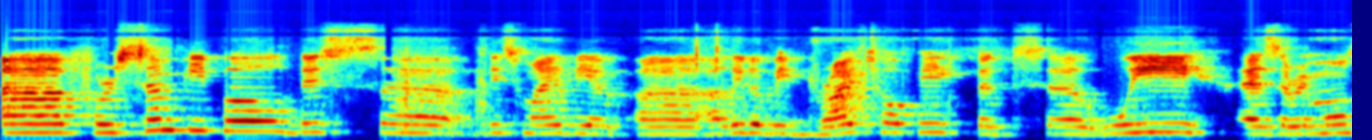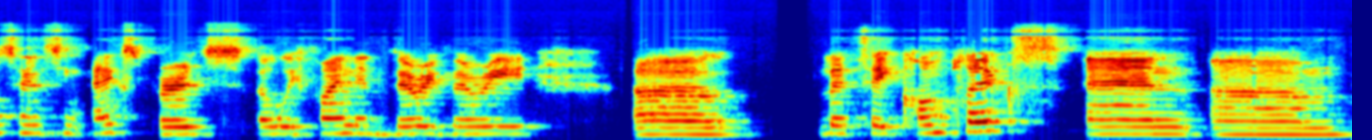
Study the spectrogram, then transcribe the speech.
Uh, for some people, this uh, this might be a, a, little bit dry topic, but uh, we, as a remote sensing experts, uh, we find it very, very let's say, complex and um,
